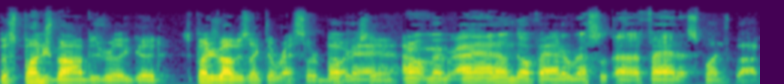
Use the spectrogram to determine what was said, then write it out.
The SpongeBob is really good. SpongeBob is like the wrestler bars. Okay. Yeah, I don't remember. I, I don't know if I had a wrestle. Uh, if I had a SpongeBob.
